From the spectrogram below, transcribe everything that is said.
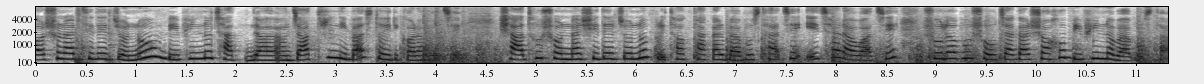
দর্শনার্থীদের জন্য বিভিন্ন যাত্রী নিবাস তৈরি করা হয়েছে। সাধু সন্ন্যাসীদের জন্য পৃথক থাকার ব্যবস্থা আছে, এছাড়াও আছে সুলভ শৌচাগার সহ বিভিন্ন ব্যবস্থা।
